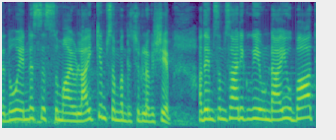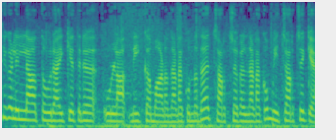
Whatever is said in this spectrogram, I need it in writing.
എൻ എസ് എസുമായുള്ള ഐക്യം സംബന്ധിച്ചുള്ള വിഷയം. അദ്ദേഹം സംസാരിക്കുകയുണ്ടായി. ഉപാധികളില്ലാത്ത ഒരു ഐക്യത്തിന് ഉള്ള നീക്കമാണ് നടക്കുന്നത്. ചർച്ചകൾ നടക്കും. ഈ ചർച്ചയ്ക്ക്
